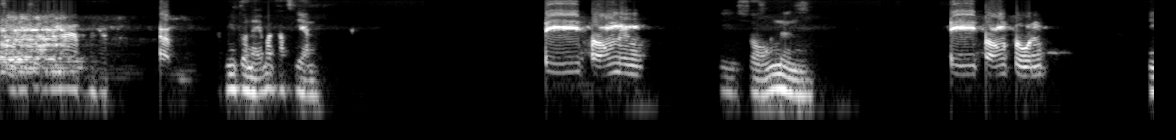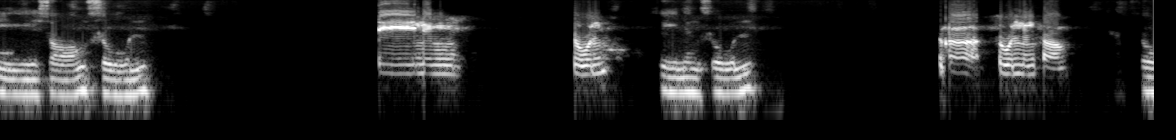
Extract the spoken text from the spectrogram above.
เซียนได้โชคได้ลาบนะครับ ครับมีตัวไหนบ้างครับเซียนสี่สองหนึ่งสี่สองหนึ่งสี่สองศูนย์สี่สองศูนย์สี่หนึ่งศูนย์สี่หนึ่งศูนย์แล้วก็ศูนย์หนึ่งสองศู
